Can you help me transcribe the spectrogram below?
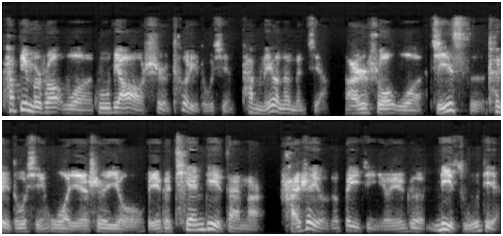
他并不是说我孤标傲世、特立独行，他没有那么讲，而是说我即使特立独行，我也是有一个天地在那儿。还是有个背景，有一个立足点，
